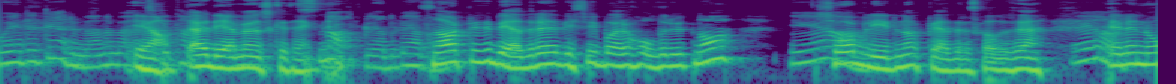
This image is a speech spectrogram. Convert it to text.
Og er det det du mener med Ja, det er det med ønsketenkning. Snart blir det bedre. Snart blir det bedre hvis vi bare holder ut nå. Ja. så blir det nok bedre, skal du se. ja. Eller nå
